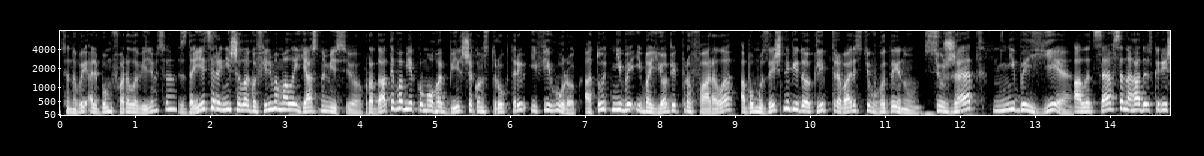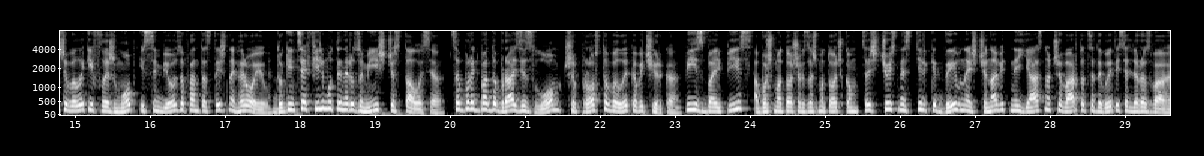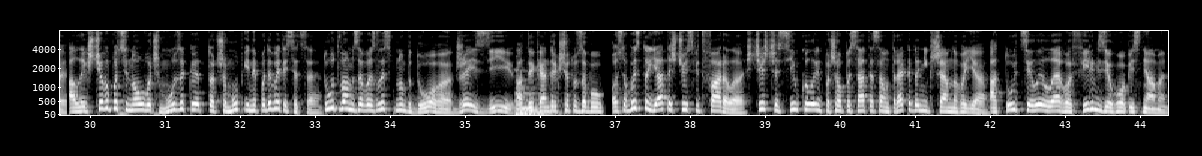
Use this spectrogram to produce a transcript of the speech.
Це новий альбом Фаррела Вільямса? Здається, раніше Лего фільми мали ясну місію продати вам якомога більше конструкторів і фігурок. А тут ніби і байопік про Фаррела, або музичний відеокліп тривалістю в годину. Сюжет ніби є, але це все нагадує скоріше великий флешмоб із симбіозу фантастичних героїв. До кінця фільму ти не розумієш, що сталося. Це боротьба добра зі злом чи просто велика вечірка. Piece by piece або шматочок за шматочком це щось настільки дивне, що навіть не ясно, чи варто це дивитися для розваги. Але якщо ви поціновувач музики, то чому б і не подивитися це? Тут вам завезли Snoop Dogg, Jay Z, а ти Кендрік що тут забув? Особисто я та щось від Фаррела, ще з часів, коли він почав писати саундтреки до нікчемного я. А тут цілий Лего фільм з його піснями.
